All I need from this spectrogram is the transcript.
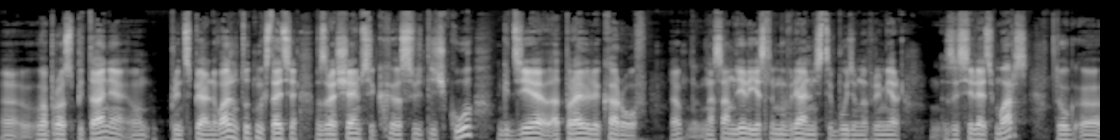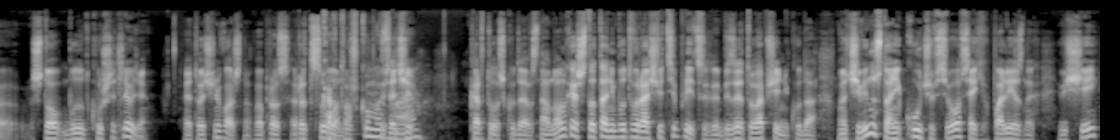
Э, вопрос питания, он принципиально важен. Тут мы, кстати, возвращаемся к светлячку, где отправили коров. Да? На самом деле, если мы в реальности будем, например, заселять Марс, то э, что будут кушать люди? Это очень важно. Вопрос рациона. Картошку мы знаем. Картошку, да, в основном. Конечно, что-то они будут выращивать в теплицах, без этого вообще никуда. Но очевидно, что они кучу всего, всяких полезных вещей,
